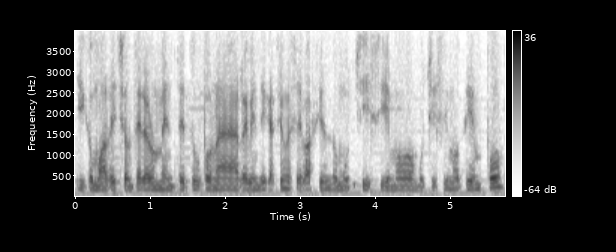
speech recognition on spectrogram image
y como has dicho anteriormente tú, por una reivindicación que se va haciendo muchísimo, muchísimo tiempo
